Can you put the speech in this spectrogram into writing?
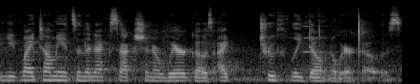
you might tell me it's in the next section or where it goes. I truthfully don't know where it goes.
